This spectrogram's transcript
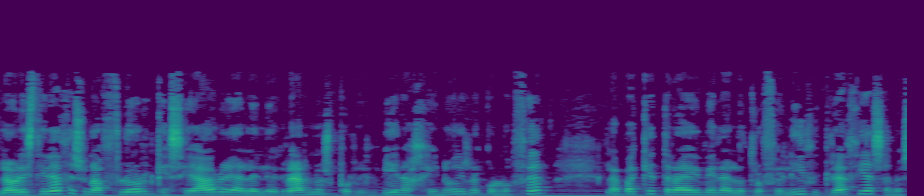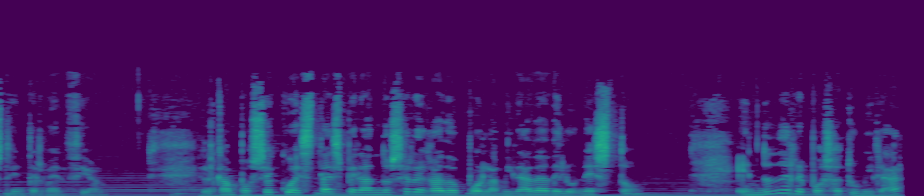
La honestidad es una flor que se abre al alegrarnos por el bien ajeno y reconocer la paz que trae ver al otro feliz gracias a nuestra intervención. El campo seco está esperándose regado por la mirada del honesto. ¿En dónde reposa tu mirar?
